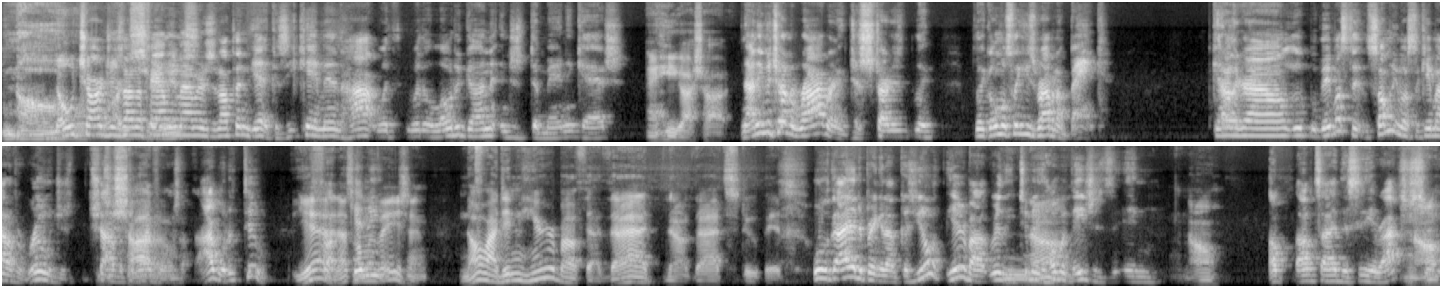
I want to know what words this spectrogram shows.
No, no charges on the family members, nothing. Yeah, because he came in hot with with a loaded gun and just demanding cash. and he got shot. Not even trying to rob anything, just started like like almost like he's robbing a bank. Get on the ground. They must have somebody must have came out of a room and just shot Just shot rifle. him. I would have too. Yeah, fucking that's home invasion. No, I didn't hear about that. That no, that's stupid. Well, I had to bring it up because you don't hear about really too many home invasions in No, outside the city of Rochester. no,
